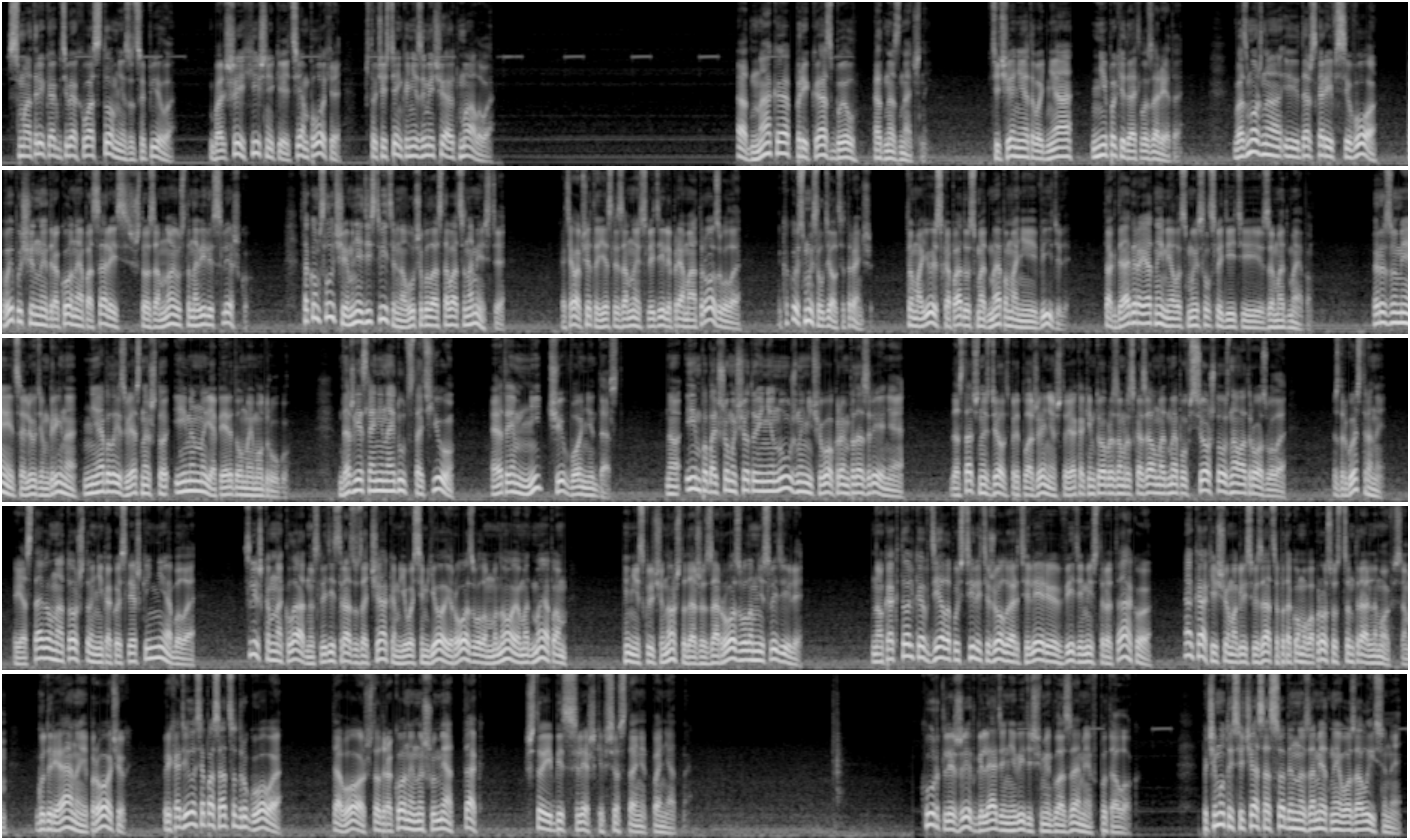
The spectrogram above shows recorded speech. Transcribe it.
Смотри, как бы тебя хвостом не зацепило. Большие хищники тем плохи, что частенько не замечают малого. Однако приказ был однозначный. В течение этого дня не покидать лазарета. Возможно, и даже скорее всего, выпущенные драконы опасались, что за мной установили слежку. В таком случае мне действительно лучше было оставаться на месте. Хотя вообще-то, если за мной следили прямо от Розвелла, какой смысл делать это раньше? То мою эскападу с Мэдмэпом они видели. Тогда, вероятно, имело смысл следить и за Мэдмэпом. Разумеется, людям Грина не было известно, что именно я передал моему другу. Даже если они найдут статью, это им ничего не даст. Но им, по большому счету, и не нужно ничего, кроме подозрения — Достаточно сделать предположение, что я каким-то образом рассказал Мэдмэпу все, что узнал от Розвелла. С другой стороны, я ставил на то, что никакой слежки не было. Слишком накладно следить сразу за Чаком, его семьей, Розвеллом, мною, Мэдмэпом. И не исключено, что даже за Розвеллом не следили. Но как только в дело пустили тяжелую артиллерию в виде мистера Тако, а как еще могли связаться по такому вопросу с центральным офисом, Гудериана и прочих, приходилось опасаться другого — того, что драконы нашумят так, что и без слежки все станет понятно. Курт лежит, глядя невидящими глазами в потолок. Почему-то сейчас особенно заметны его залысины.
